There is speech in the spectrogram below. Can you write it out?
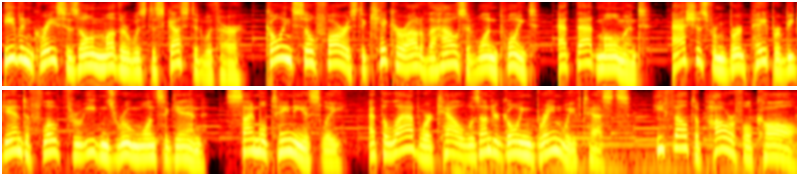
Even Grace's own mother was disgusted with her, going so far as to kick her out of the house at one point. At that moment, ashes from burnt paper began to float through Eden's room once again. Simultaneously, at the lab where Cal was undergoing brainwave tests, he felt a powerful call.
